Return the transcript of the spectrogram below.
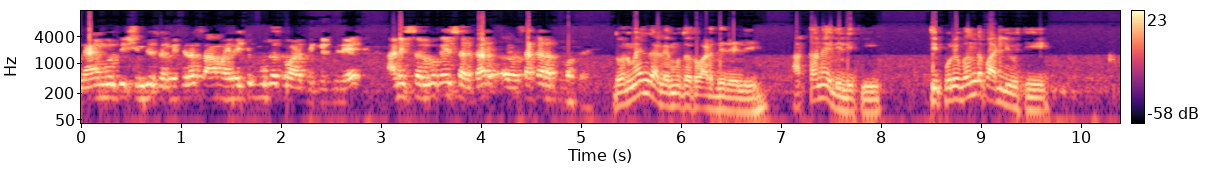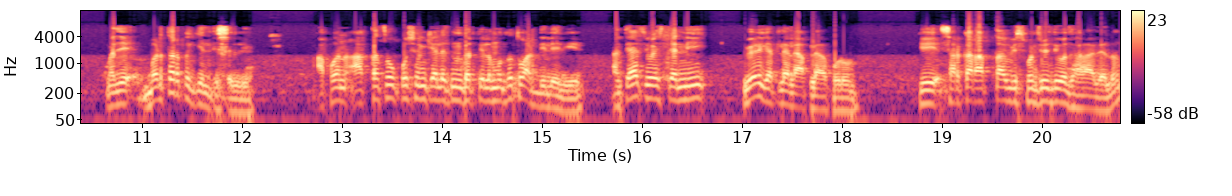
न्यायमूर्ती शिंदे समितीला सहा महिन्याची मुदत वाढ देखील दिली आहे. आणि सर्व काही सरकार सकारात्मक आहे. दोन महिने झाले मुदत वाढ दिलेली. आता नाही दिली ती. ती पुरी बंद पाडली होती. म्हणजे बडतर्फ केली ती सगळी. आपण आताच उपोषण केल्यानंतर तिला मुदत वाढ दिलेली आहे. आणि त्याच वेळेस त्यांनी वेळ घेतलेला आहे आपल्याकडून. की सरकार आत्ता वीस पंचवीस दिवस झाला आलेलं.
